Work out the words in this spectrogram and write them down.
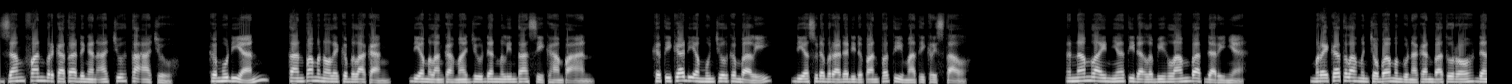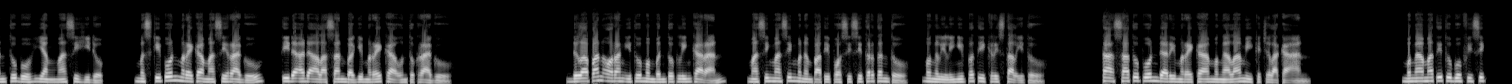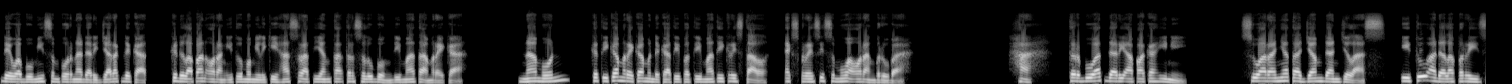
Zhang Fan berkata dengan acuh tak acuh. Kemudian, tanpa menoleh ke belakang, dia melangkah maju dan melintasi kehampaan. Ketika dia muncul kembali, dia sudah berada di depan peti mati kristal. Enam lainnya tidak lebih lambat darinya. Mereka telah mencoba menggunakan batu roh dan tubuh yang masih hidup. Meskipun mereka masih ragu, tidak ada alasan bagi mereka untuk ragu. Delapan orang itu membentuk lingkaran, masing-masing menempati posisi tertentu, mengelilingi peti kristal itu. Tak satu pun dari mereka mengalami kecelakaan. Mengamati tubuh fisik Dewa Bumi sempurna dari jarak dekat, kedelapan orang itu memiliki hasrat yang tak terselubung di mata mereka. Namun, ketika mereka mendekati peti mati kristal, ekspresi semua orang berubah. Hah, terbuat dari apakah ini? Suaranya tajam dan jelas. Itu adalah peri.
